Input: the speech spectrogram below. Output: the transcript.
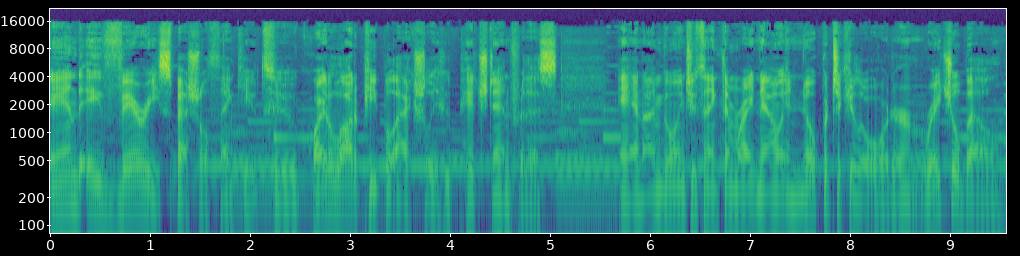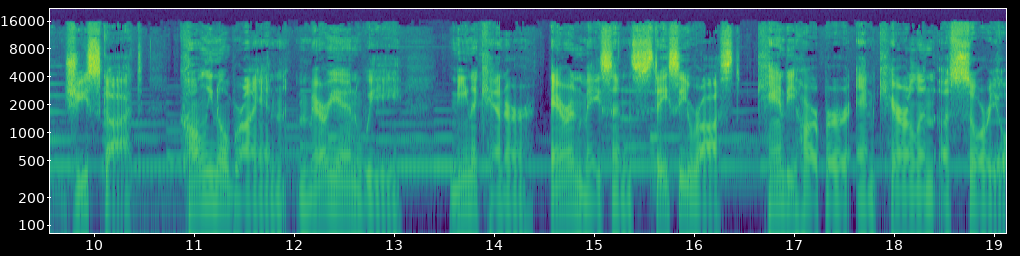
and a very special thank you to quite a lot of people actually who pitched in for this. And I'm going to thank them right now in no particular order Rachel Bell, G. Scott, Colleen O'Brien, Marianne Wee, Nina Kenner, Aaron Mason, Stacy Rost, Candy Harper, and Carolyn Osorio,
